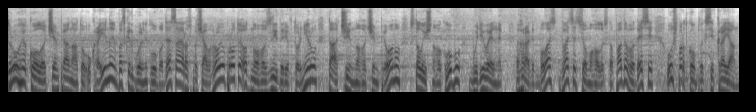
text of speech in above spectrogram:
Друге коло чемпіонату України баскетбольний клуб Одеса розпочав грою проти одного з лідерів турніру та чинного чемпіону столичного клубу Будівельник. Гра відбулась 27 листопада в Одесі у спорткомплексі Краян.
